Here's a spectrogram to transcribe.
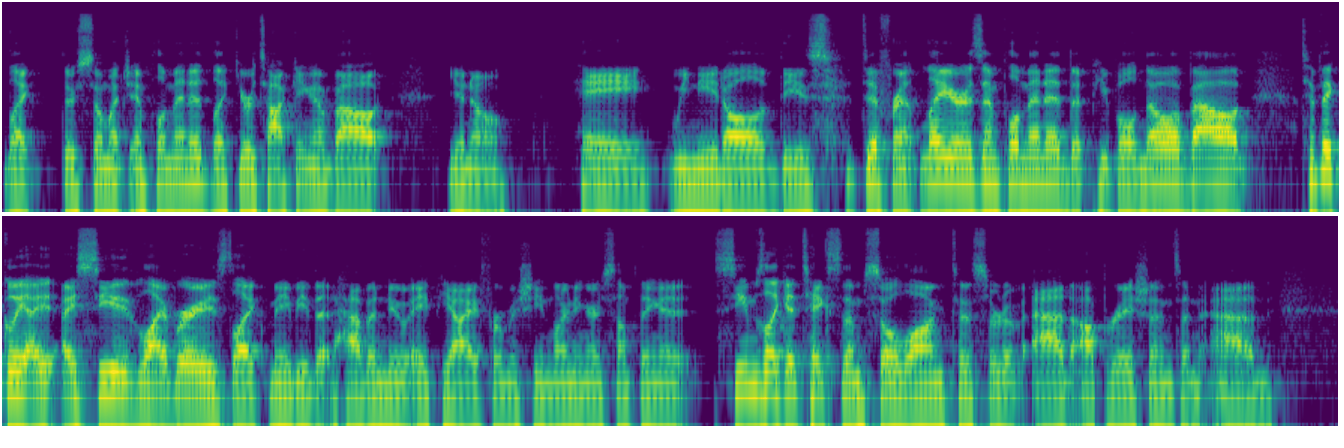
like there's so much implemented. Like you were talking about you know hey, we need all of these different layers implemented that people know about. Typically, I, I, see libraries like maybe that have a new API for machine learning or something. It seems like it takes them so long to sort of add operations and add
